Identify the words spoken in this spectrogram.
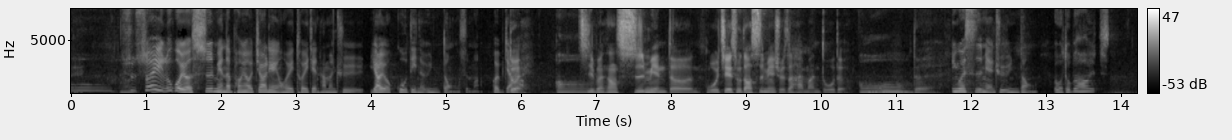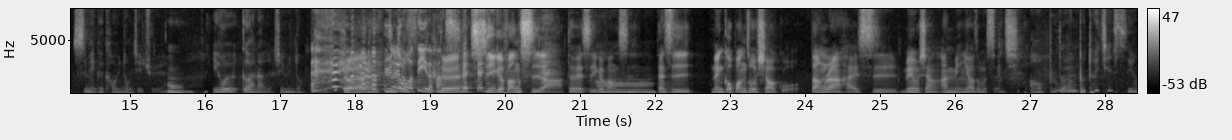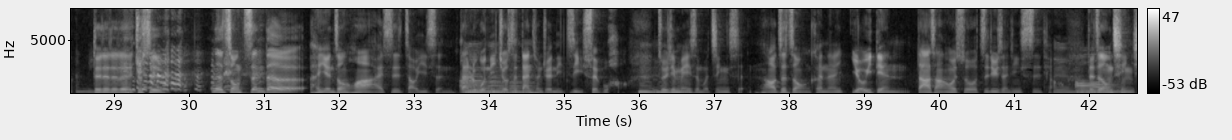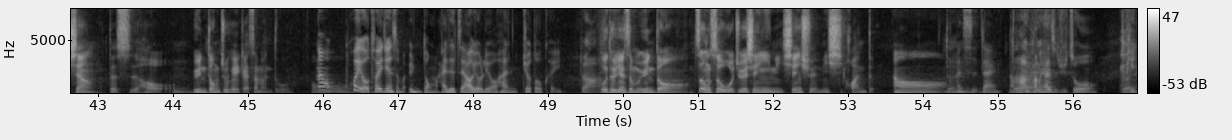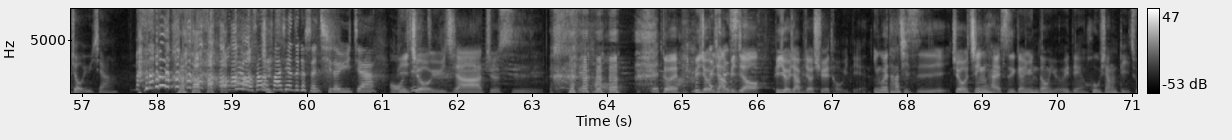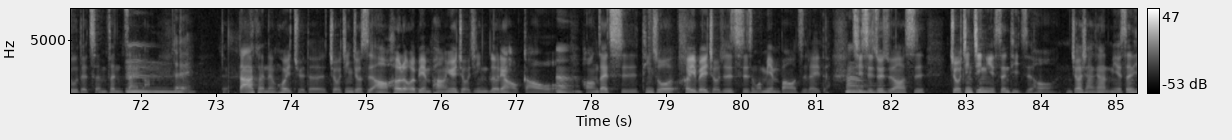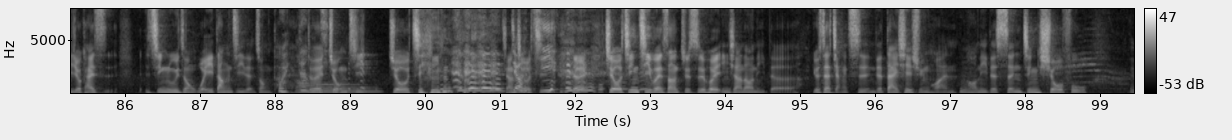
所所以如果有失眠的朋友，教练也会推荐他们去要有固定的运动，是吗？会比较对。好。，哦。基本上失眠的，我接触到失眠学生还蛮多的。哦，对，因为失眠去运动。我都不知道失眠可以靠运动解决，嗯，以后有个案来先运动，对，运 最动落地的方式。是一个方式啦，对，是一个方式。哦，但是能够帮助的效果，当然还是没有像安眠药这么神奇。哦，不，我们不推荐使用安眠药，对对对对，就是 那种真的很严重的话，还是找医生。但如果你就是单纯觉得你自己睡不好，嗯最近没什么精神，然后这种可能有一点，大家常常会说自律神经失调的这种倾向的时候，运动就可以改善蛮多。那哦会有推荐什么运动吗？还是只要有流汗就都可以？对啊，我推荐什么运动？这种时候我就会建议你先选你喜欢的。哦，很实在。然后他他们开始去做啤酒瑜伽，哦，对，我上次发现这个神奇的瑜伽，哦啤酒瑜伽就是这噱头噱头 对啊，啤酒瑜伽比较 啤酒瑜伽比较噱头一点，因为它其实酒精还是跟运动有一点互相抵触的成分在啦。嗯对，对，大家可能会觉得酒精就是哦，喝了会变胖，因为酒精热量好高哦，嗯。好像在吃，听说喝一杯酒就是吃什么面包之类的。嗯。其实最主要的是酒精进你的身体之后，你就要想象你的身体就开始进入一种微宕机的状态。对，酒精 酒精 讲酒精，对酒精基本上就是会影响到你的，又再讲一次，你的代谢循环，哦，你的神经修复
